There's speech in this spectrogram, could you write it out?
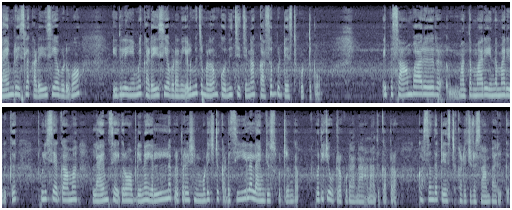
லைம் ரைஸில் கடைசியாக விடுவோம். இதுலேயுமே கடைசியாக விடணும் எலுமிச்சம்பழம் கொதிச்சிச்சின்னா கசப்பு டேஸ்ட் கொடுத்துட்டுவோம் இப்போ சாம்பார் மற்ற மாதிரி இந்த மாதிரி இருக்குது புளி சேர்க்காமல் லைம் சேர்க்குறோம் அப்படின்னா எல்லா ப்ரிப்பரேஷன் முடிச்சுட்டு கடைசியில் லைம் ஜூஸ் விட்டுருங்க. கொதிக்க விட்டுறக்கூடாதுண்ணா ஆனால் அதுக்கப்புறம். கசந்த டேஸ்ட் கிடச்சிடும் சாம்பாருக்கு.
